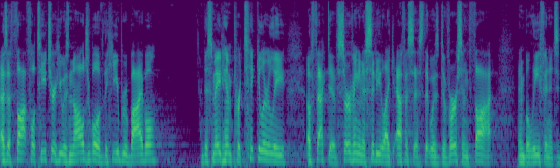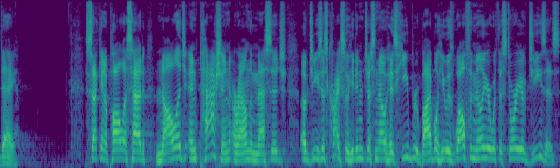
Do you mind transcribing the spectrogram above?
as a thoughtful teacher, he was knowledgeable of the Hebrew Bible. This made him particularly effective serving in a city like Ephesus that was diverse in thought and belief in its day. Second, Apollos had knowledge and passion around the message of Jesus Christ. So he didn't just know his Hebrew Bible, he was well familiar with the story of Jesus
